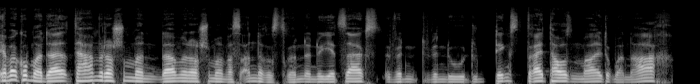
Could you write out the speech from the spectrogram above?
Ja, aber guck mal, da, da haben wir doch schon mal, da haben wir doch schon mal was anderes drin. Wenn du jetzt sagst, wenn, wenn du, du denkst 3000 Mal drüber nach,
